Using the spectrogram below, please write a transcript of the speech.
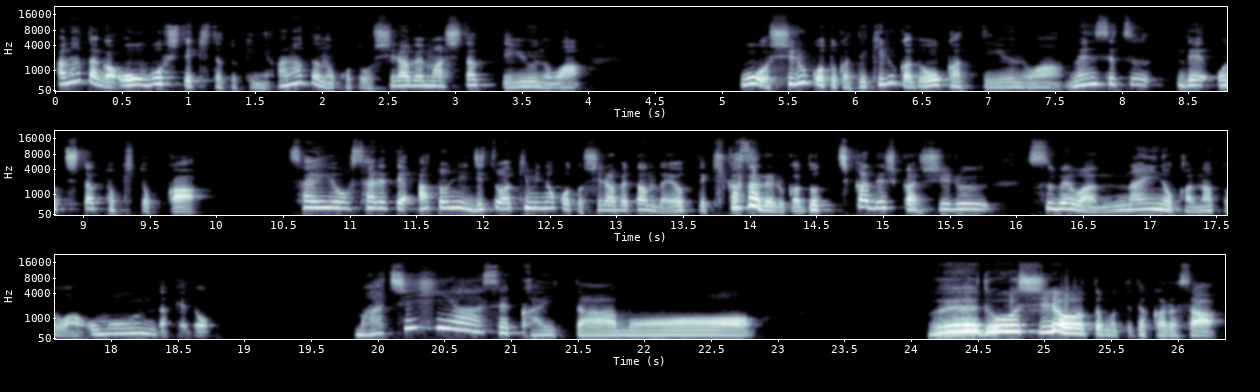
あなたが応募してきた時にあなたのことを調べましたっていうのは、を知ることができるかどうかっていうのは、面接で落ちた時とか、採用されて後に実は君のこと調べたんだよって聞かされるか、どっちかでしか知る術はないのかなとは思うんだけど、マジ冷や汗かいた、もう。えー、どうしようと思って。だからさ、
